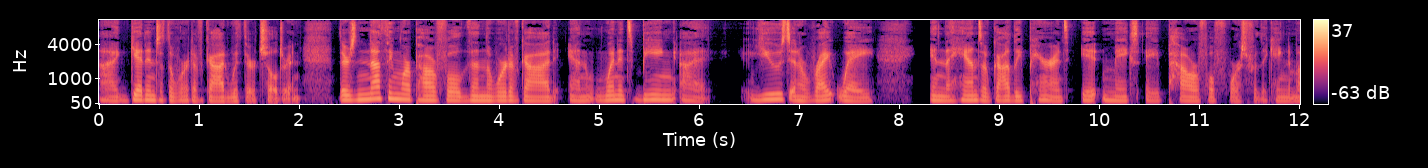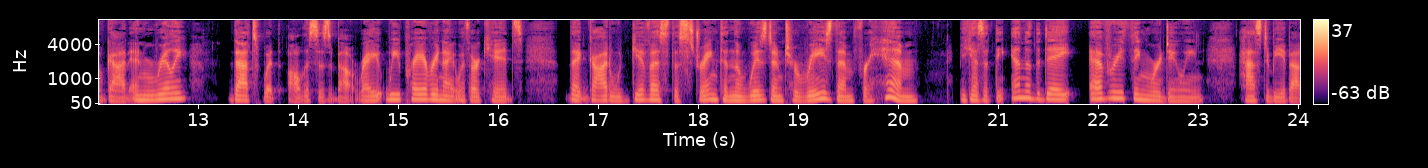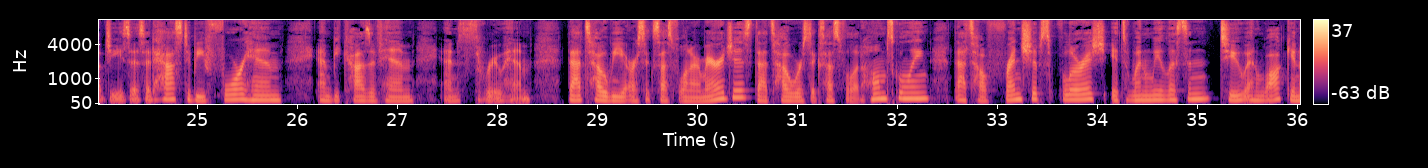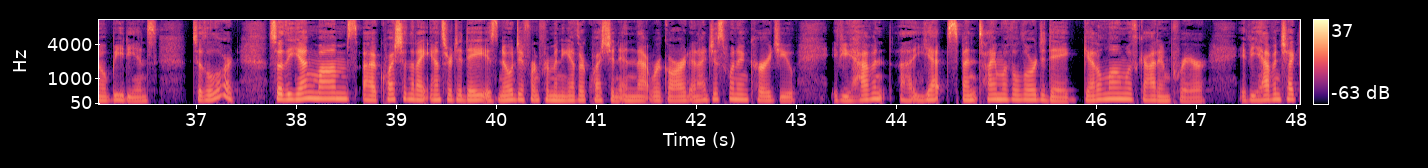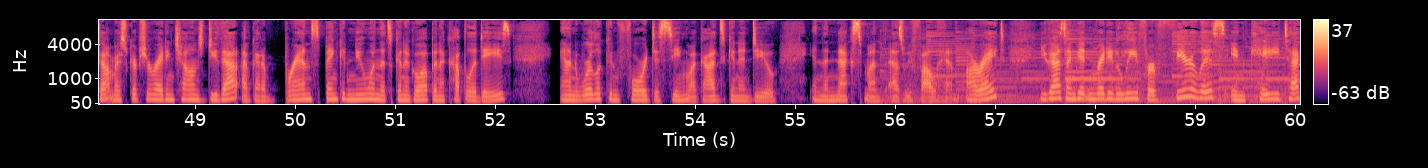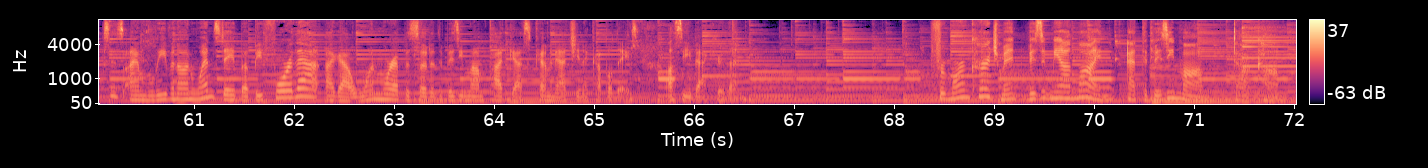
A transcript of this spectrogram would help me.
uh, get into the Word of God with their children. There's nothing more powerful than the Word of God. And when it's being uh, used in a right way in the hands of godly parents, it makes a powerful force for the kingdom of God. And really, that's what all this is about, right? We pray every night with our kids that God would give us the strength and the wisdom to raise them for Him because at the end of the day, everything we're doing has to be about Jesus. It has to be for Him and because of Him and through Him. That's how we are successful in our marriages. That's how we're successful at homeschooling. That's how friendships flourish. It's when we listen to and walk in obedience to the Lord. So the young mom's uh, question that I answered today is no different from any other question in that regard. And I just want to encourage you if you haven't uh, yet spent time with the Lord today, get alone with God in prayer. If you haven't checked out my scripture writing challenge, do that. I've got a brand spanking a new one that's going to go up in a couple of days. And we're looking forward to seeing what God's going to do in the next month as we follow Him. All right. You guys, I'm getting ready to leave for Fearless in Katy, Texas. I'm leaving on Wednesday. But before that, I got one more episode of the Busy Mom podcast coming at you in a couple days. I'll see you back here then. For more encouragement, visit me online at thebusymom.com.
